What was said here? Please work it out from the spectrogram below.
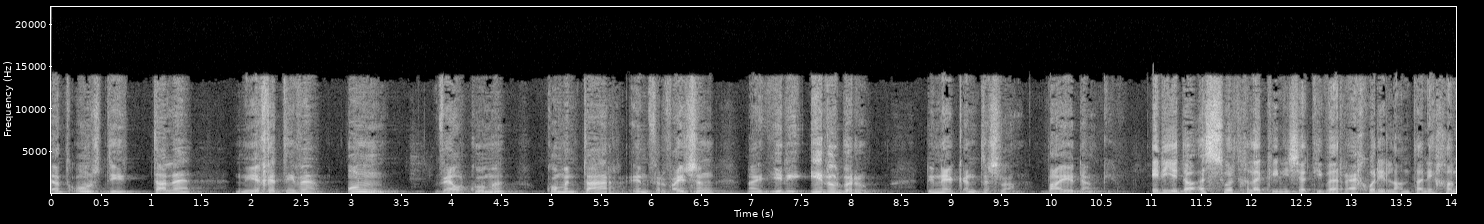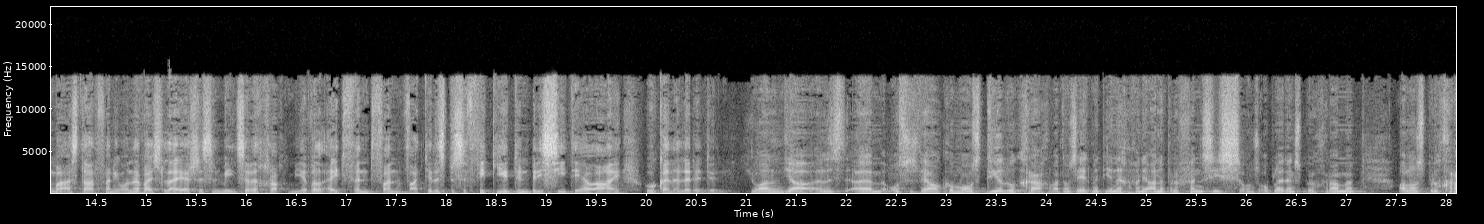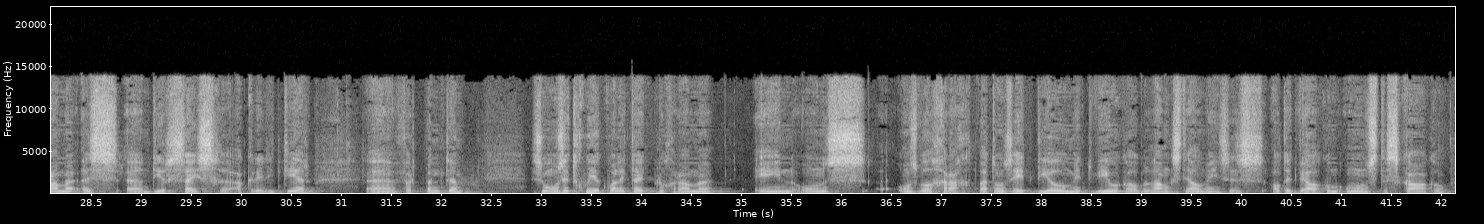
dat ons die talle negatiewe onwelkome kommentaar en verwysing na hierdie edelberoep die nek in te slaan. Baie dankie. Eddie, daar is soortgelyke inisiatiewe reg oor die land aan die gang, maar as daar van die onderwysleiers is en mense wat graag meer wil uitvind van wat julle spesifiek hier doen by die CTLI, hoe kan hulle dit doen? Johan, ja, hulle is um, ons is welkom. Ons deel ook graag wat ons het met enige van die ander provinsies, ons opleidingsprogramme. Al ons programme is um, deur SAIS geakkrediteer uh vir punte. So ons het goeie kwaliteit programme en ons ons wil graag wat ons het deel met wie ook al belangstel. Mense is altyd welkom om ons te skakel.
